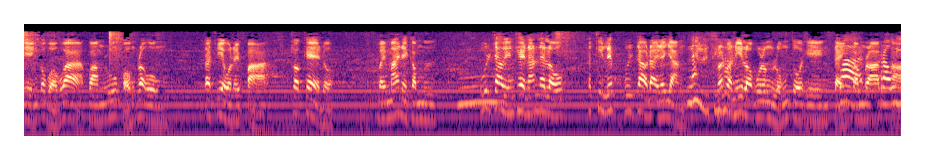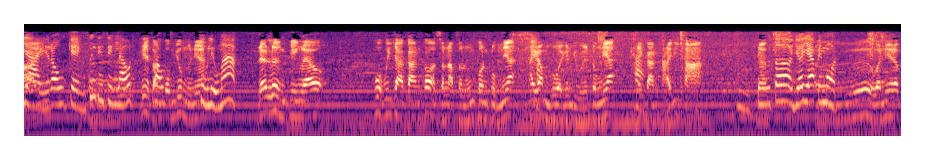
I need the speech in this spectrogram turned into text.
เองก็บอกว่าความรู้ของพระองค์ถ้าเที่ยวในป่า ก็แค่ดอกใบไม้ในกำมืออืม พระพุทธเจ้าเองแค่นั้นแล้วเราตะกี้เล็บพระพุทธเจ้าได้แล้วยังนั่นน่ะสิเพราะวันนี้เรากำลังหลงตัวเองแต่งว่าตำราเราขยใหญ่เราเก่ง ซึ่งจริง ๆ แล้วเนี่ยสังคมยุ่งอยู่เนี่ยจิ๋วหลิวมาก และเรื่องจริงแล้ว พวกวิชาการก็สนับสนุนคนกลุ่มเนี้ยให้ร่ำรวยกันอยู่ในตรงเนี้ยค่ะ ในการขายวิชาอืมติวเตอร์เยอะแยะไปหมด เออวันนี้แล้ว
